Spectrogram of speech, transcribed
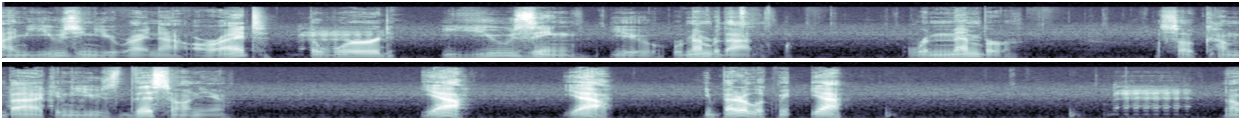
I'm using you right now, all right? The word using you. Remember that. Remember. Also come back and use this on you. Yeah. Yeah. You better look me. Yeah. Now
